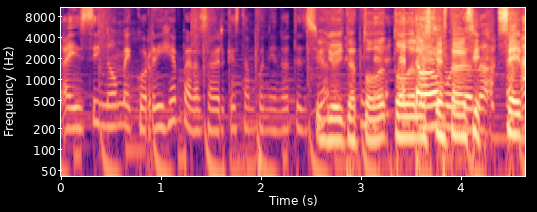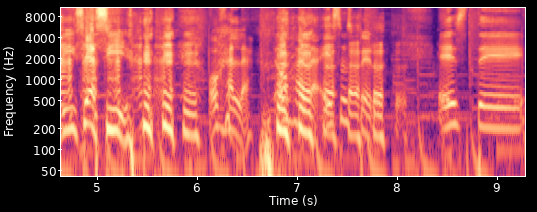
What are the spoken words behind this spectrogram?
ahí sí no me corrige para saber que están poniendo Y atención. ahorita todo, todos Todo los que están así, ¿no? se dice así. Ojalá, ojalá, eso espero. Este,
